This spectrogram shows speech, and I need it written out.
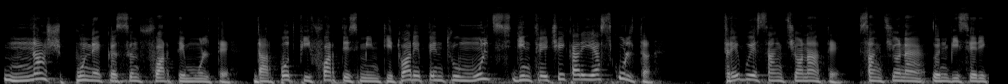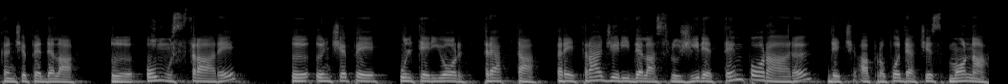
n-aș spune că sunt foarte multe, dar pot fi foarte smintitoare pentru mulți dintre cei care îi ascultă. Trebuie sancționate. Sancțiunea în biserică începe de la uh, o mustrare, uh, începe ulterior treapta retragerii de la slujire temporară, deci apropo de acest monah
